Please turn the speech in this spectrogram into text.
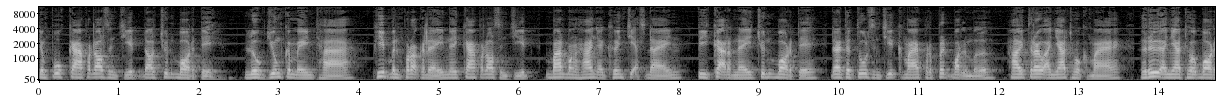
ចំពោះការផ្ដល់សញ្ជាតិដល់ជនបរទេសលោកយងកំឯងថាភាពមិនប្រក្រតីនៃការផ្ដល់សញ្ជាតិបានបង្ហាញឲ្យឃើញជាក់ស្ដែងពីករណីជនបរទេសដែលទទួលសញ្ជាតិខ្មែរប្រព្រឹត្តបទល្មើសហើយត្រូវអាជ្ញាធរខ្មែរឬអាជ្ញាធរបរ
